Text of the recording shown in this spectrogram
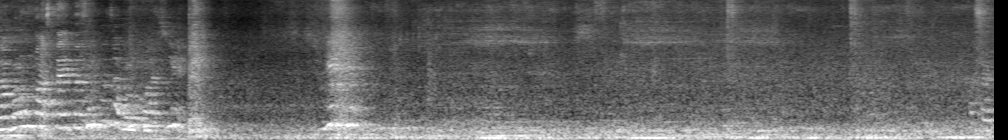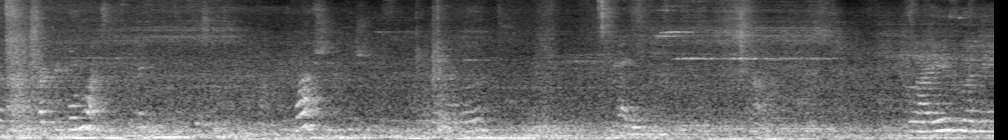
जवळून वाचता येत असेल तर जवळून वाच ये ये, ये. असं पट्टी करून वाच वाच हा. क्लाईव्ह गने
